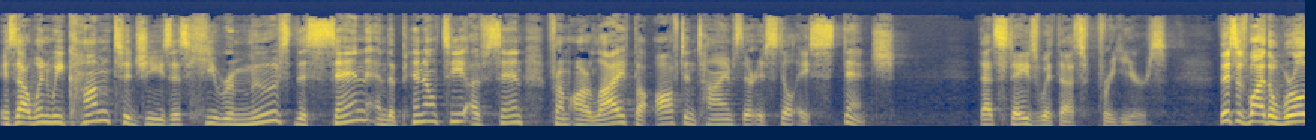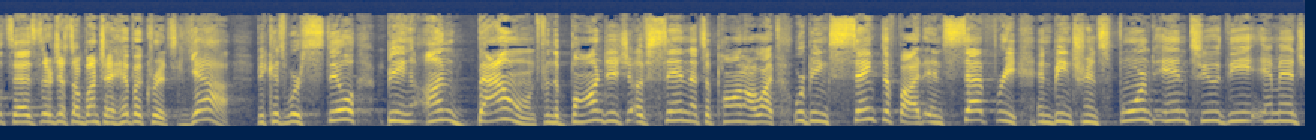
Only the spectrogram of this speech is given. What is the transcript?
is that when we come to Jesus, He removes the sin and the penalty of sin from our life, but oftentimes there is still a stench that stays with us for years. This is why the world says they're just a bunch of hypocrites. Yeah, because we're still being unbound from the bondage of sin that's upon our life. We're being sanctified and set free and being transformed into the image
